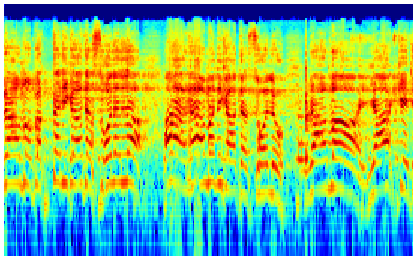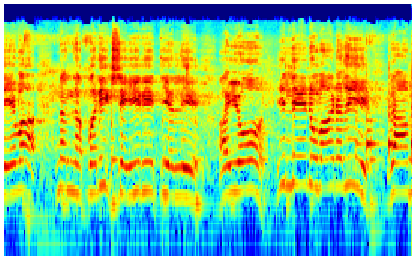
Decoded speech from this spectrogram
ರಾಮ ಭಕ್ತನಿಗಾದ ಸೋಲಲ್ಲ ಆ ರಾಮನಿಗಾದ ಸೋಲು. ರಾಮ ಯಾಕೆ ದೇವ ನನ್ನ ಪರೀಕ್ಷೆ ಈ ರೀತಿಯಲ್ಲಿ? ಅಯ್ಯೋ ಇನ್ನೇನು ಮಾಡಲಿ? ರಾಮ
